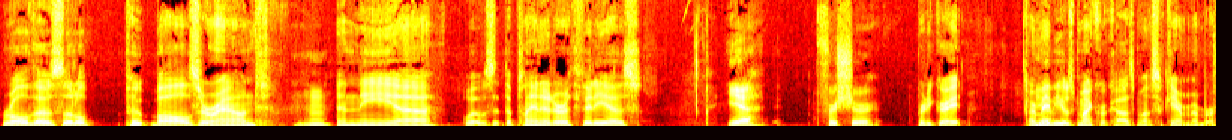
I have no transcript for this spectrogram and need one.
roll those little poop balls around in the uh, what was it, the Planet Earth videos? Yeah, for sure. Pretty great. Or maybe it was Microcosmos. I can't remember.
